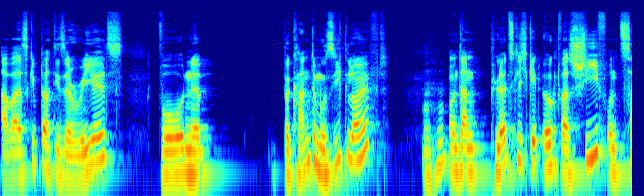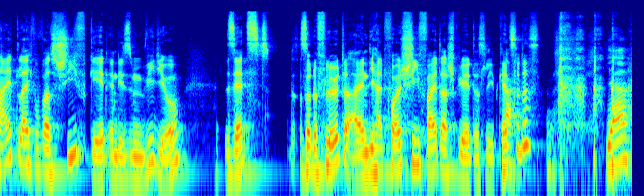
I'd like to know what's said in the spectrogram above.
aber es gibt auch diese Reels, wo eine bekannte Musik läuft und dann plötzlich geht irgendwas schief und zeitgleich, wo was schief geht in diesem Video, setzt so eine Flöte ein, die halt voll schief weiterspielt, das Lied. Kennst du das? Ja.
